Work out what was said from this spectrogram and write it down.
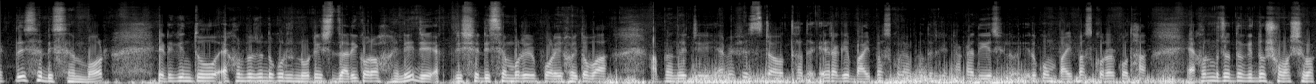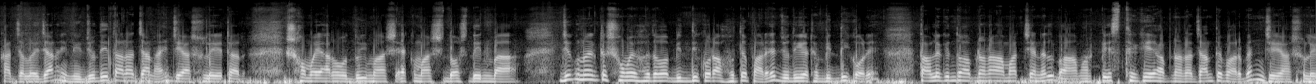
একত্রিশে ডিসেম্বর, এটি কিন্তু এখন পর্যন্ত কোনো নোটিশ জারি করা হয়নি যে একত্রিশে ডিসেম্বরের পরে হয়তো বা আপনাদের যে এমএফএসটা অর্থাৎ এর আগে বাইপাস করে আপনাদেরকে টাকা দিয়েছিল, এরকম বাইপাস করার কথা এখন পর্যন্ত কিন্তু সমাজসেবা কার্যালয়ে জানায়নি। যদি তারা জানায় যে আসলে এটার সময় আরও দুই মাস, এক মাস, দশ দিন বা যে কোনো একটা সময় হয়তো বা বৃদ্ধি করা হতে পারে, যদি এটা বৃদ্ধি করে, তাহলে কিন্তু আপনারা আমার চ্যানেল বা আমার পেজ থেকে আপনারা জানতে পারবেন যে আসলে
